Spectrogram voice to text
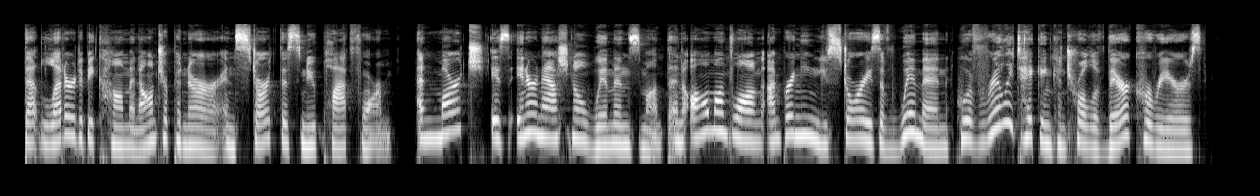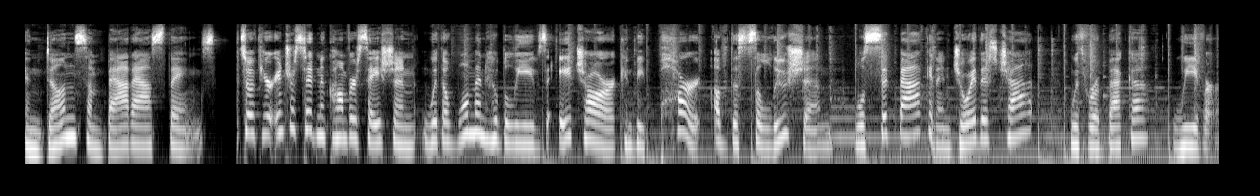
that led her to become an entrepreneur and start this new platform. And March is International Women's Month. And all month long, I'm bringing you stories of women who have really taken control of their careers and done some badass things. So, if you're interested in a conversation with a woman who believes HR can be part of the solution, we'll sit back and enjoy this chat with Rebecca Weaver.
